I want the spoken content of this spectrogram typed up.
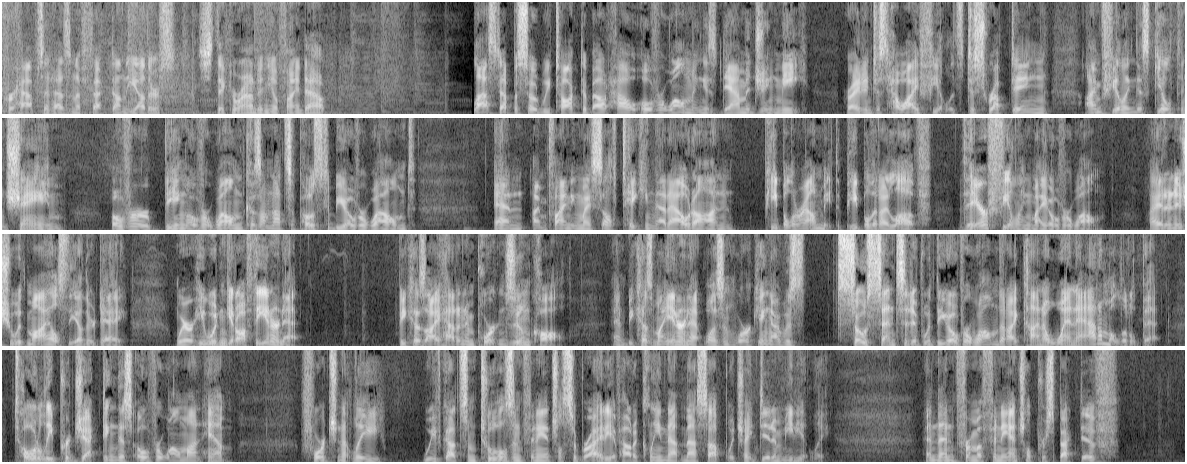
perhaps it has an effect on the others. Stick around and you'll find out. Last episode, we talked about how overwhelming is damaging me, right? And just how I feel. It's disrupting, I'm feeling this guilt and shame over being overwhelmed because I'm not supposed to be overwhelmed. And I'm finding myself taking that out on people around me, the people that I love. They're feeling my overwhelm. I had an issue with Miles the other day where he wouldn't get off the internet because I had an important Zoom call. And because my internet wasn't working, I was so sensitive with the overwhelm that I kind of went at him a little bit, totally projecting this overwhelm on him. Fortunately, we've got some tools in financial sobriety of how to clean that mess up, which I did immediately. And then from a financial perspective,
